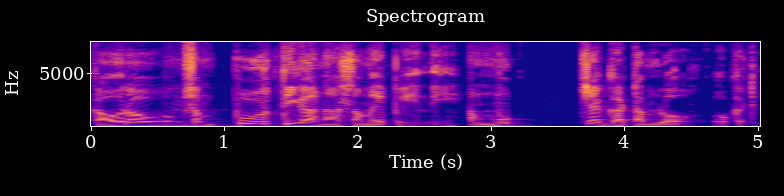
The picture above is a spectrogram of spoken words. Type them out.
కౌరవ వంశం పూర్తిగా నాశనం అయిపోయింది ముఖ్య ఘట్టంలో ఒకటి.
